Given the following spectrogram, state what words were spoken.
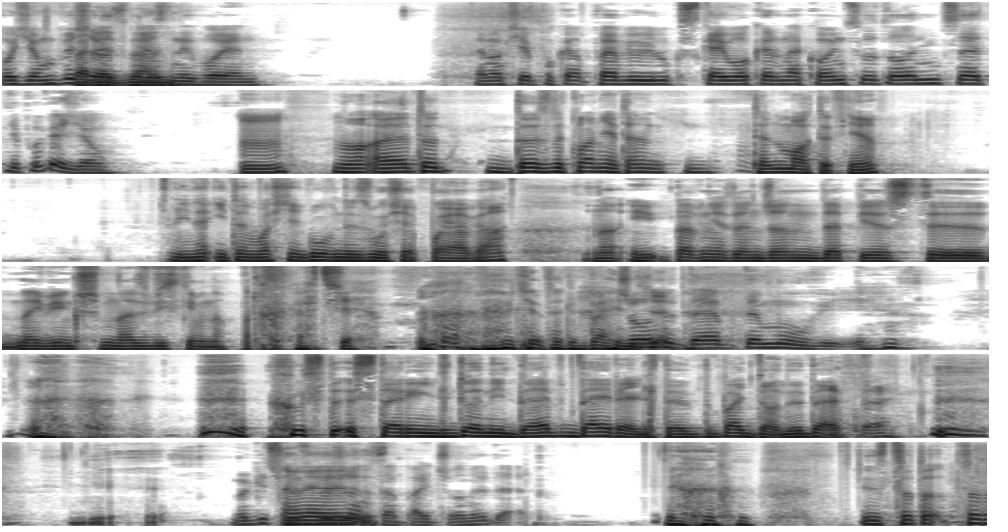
poziom wyżej z. Gwiezdnych Wojen. Tam jak się pojawił Luke Skywalker na końcu, to nic nawet nie powiedział. Mm, no, ale to, to jest dokładnie ten, ten motyw, nie? I, I ten właśnie główny zły się pojawia. No i pewnie ten John Depp jest y, największym nazwiskiem na plakacie. Gdzie to będzie? Johnny Depp the Movie. Who's starring Johnny Depp, directed by Johnny Depp. Tak. Magiczne Ale- zwierzęta by Johnny Depp. Co do, co,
